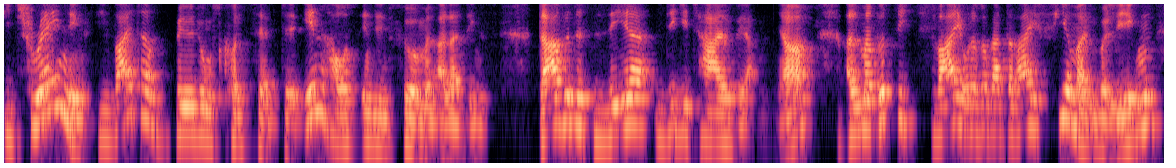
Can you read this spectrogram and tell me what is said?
Die Trainings, die Weiterbildungskonzepte in-house in den Firmen allerdings, da wird es sehr digital werden. Ja, also man wird sich zwei oder sogar drei, viermal überlegen,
